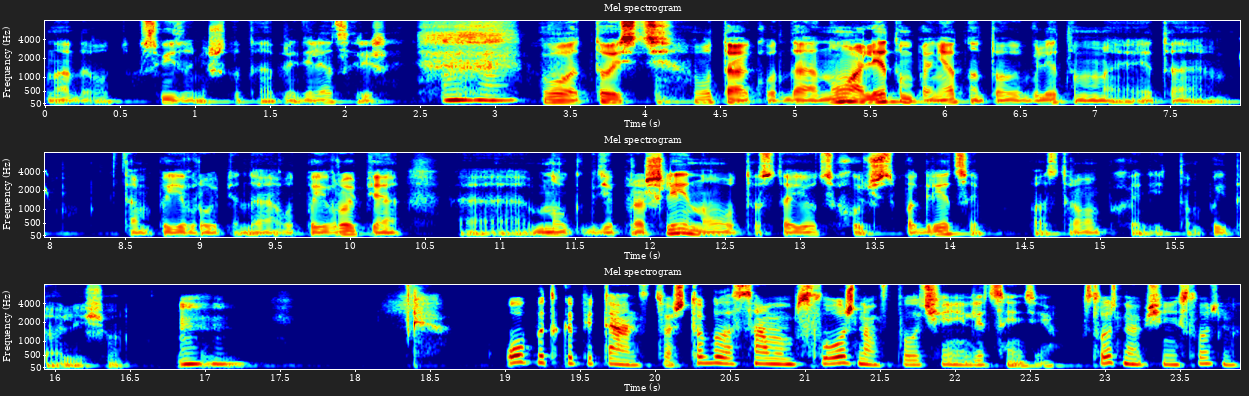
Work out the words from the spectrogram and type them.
надо вот с визами что-то определяться, решать. Угу. Вот, то есть вот так вот, да. Ну, а летом, понятно, то в летом это там по Европе, да. Вот по Европе э, много где прошли, но вот остается, хочется погреться, по островам походить, там по Италии еще. Угу. Опыт капитанства. Что было самым сложным в получении лицензии? Сложно вообще не сложно?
